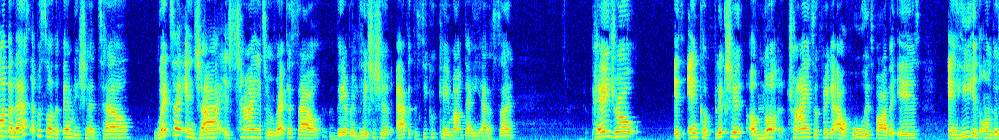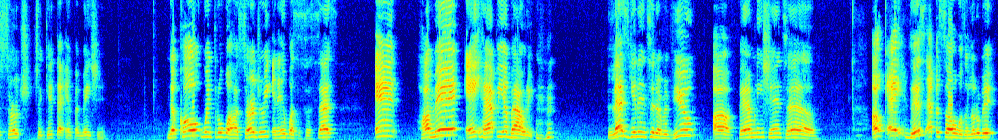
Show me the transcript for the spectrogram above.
On the last episode of the Family Chantel, Winter and Jah is trying to reconcile their relationship after the secret came out that he had a son. Pedro is in confliction of not trying to figure out who his father is, and he is on the search to get that information. Nicole went through with her surgery and it was a success, and her man ain't happy about it. Let's get into the review of Family Chantel. Okay, this episode was a little bit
